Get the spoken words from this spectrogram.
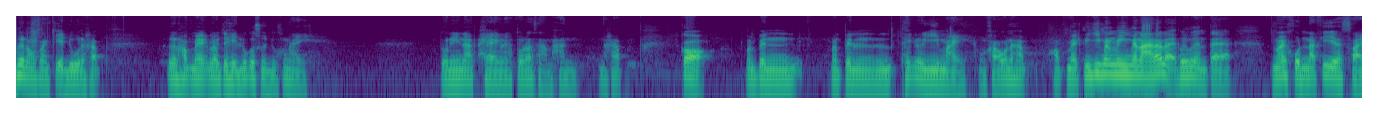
พื่อนๆลองสังเกตดูนะครับเรือท็อปแม็กเราจะเห็นลูกกระสุนอยู่ข้างใน ตัวนี้นะแพงนะตัวละสามพันนะครับ ก็มันเป็นมันเป็นเทคโนโลยีใหม่ของเขานะครับฮอปแม็กจริงๆมันมีมานานแล้วแหละเพื่อนๆแต่น้อยคนนักที่จะใส่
